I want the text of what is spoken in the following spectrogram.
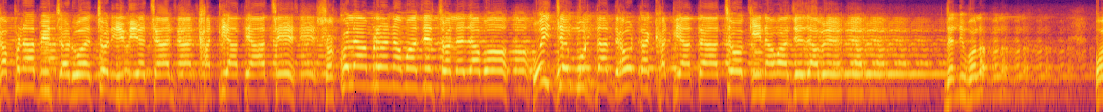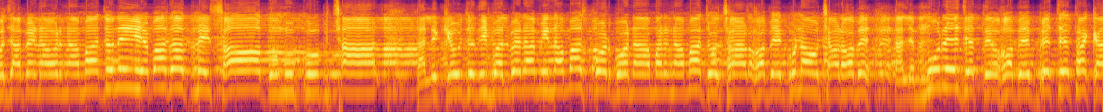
কাপড়া বি চড়ুয়া চড়িয়ে দিয়েছেন, খাটিয়াতে আছে, সকলে আমরা নামাজে চলে যাব। ওই যে মুর্দা দেহটা খাটিয়াতে আছে, ও কি নামাজে যাবে? জলদি বলো। ও যাবে না, ওর নামাজও নেই, এবাদত নেই, সব মুকুব ছাড়। তাহলে কেউ যদি বলবেন আমি নামাজ পড়ব না, আমার নামাজও ছাড় হবে গুনাও ছাড় হবে, তাহলে মরে যেতে হবে, বেঁচে থাকা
